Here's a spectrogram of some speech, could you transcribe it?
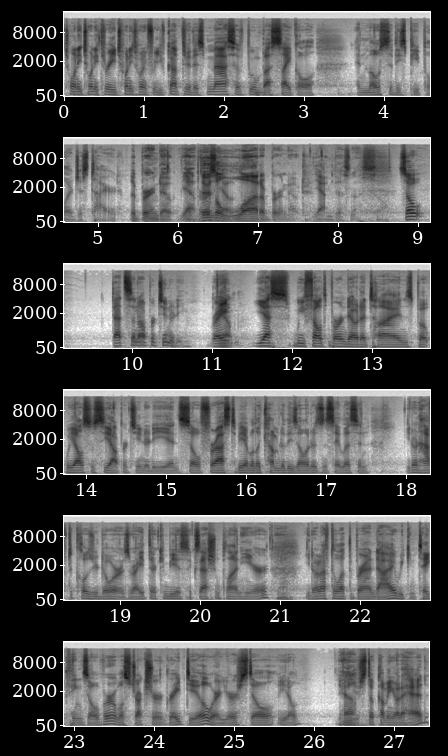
2023, 2024, you've gone through this massive boom bust cycle, and most of these people are just tired. The burned out. Yeah. The There's a lot of burnout Yeah. in business. So. So that's an opportunity, right? Yeah. Yes, we felt burned out at times, but we also see opportunity. And so for us to be able to come to these owners and say, listen, you don't have to close your doors, right? There can be a succession plan here. You don't have to let the brand die. We can take things over. We'll structure a great deal where you're still, you know, Yeah. you're still coming out ahead.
